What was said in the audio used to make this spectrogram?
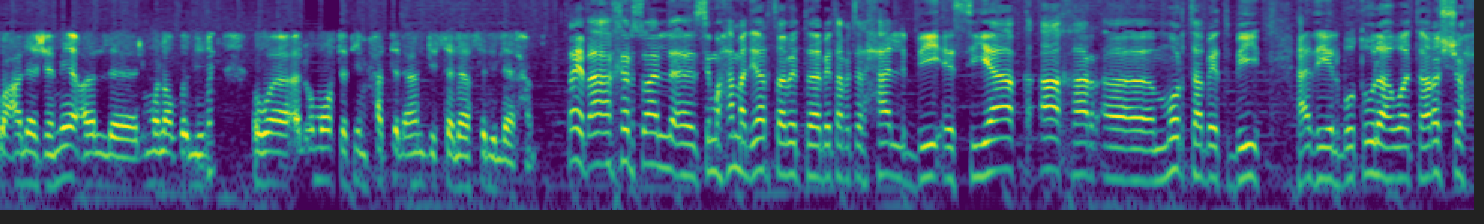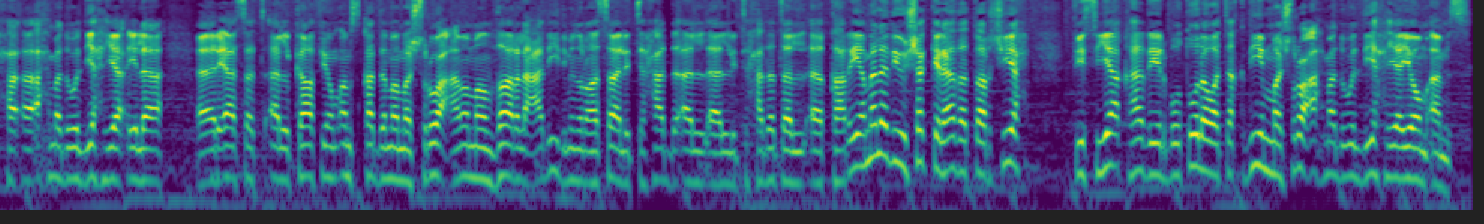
وعلى جميع المنظمين والأمور تتم حتى الآن بسلاسه لله الحمد. طيب آخر سؤال سي محمد يرتبط بطبيعة الحال بسياق آخر مرتبط بهذه البطولة هو ترشح أحمد ولد يحيى إلى رئاسة الكاف. يوم أمس قدم مشروع أمام أنظار العديد من رؤساء الاتحاد الاتحادات القارية. ما الذي يشكل هذا الترشيح في سياق هذه البطولة وتقديم مشروع أحمد ولد يحيى يوم أمس؟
